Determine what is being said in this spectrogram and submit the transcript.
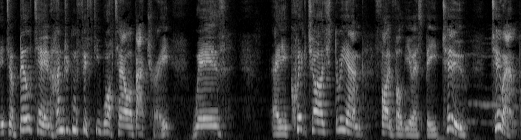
It's a built-in 150 watt hour battery with a quick charge 3 amp 5 volt USB, two 2 amp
